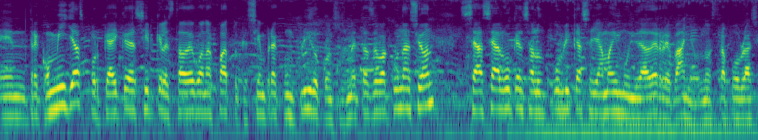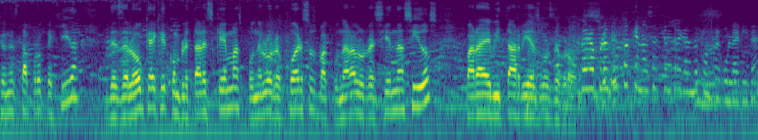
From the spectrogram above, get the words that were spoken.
entre comillas, porque hay que decir que el estado de Guanajuato, que siempre ha cumplido con sus metas de vacunación, se hace algo que en salud pública se llama inmunidad de rebaño. Nuestra población está protegida, desde luego que hay que completar esquemas, poner los refuerzos, vacunar a los recién nacidos para evitar riesgos de brote. Pero preocupa que no se esté entregando con regularidad.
